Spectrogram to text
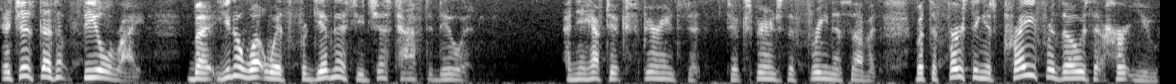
It just doesn't feel right. But you know what? With forgiveness, you just have to do it. And you have to experience it, to experience the freeness of it. But the first thing is pray for those that hurt you.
